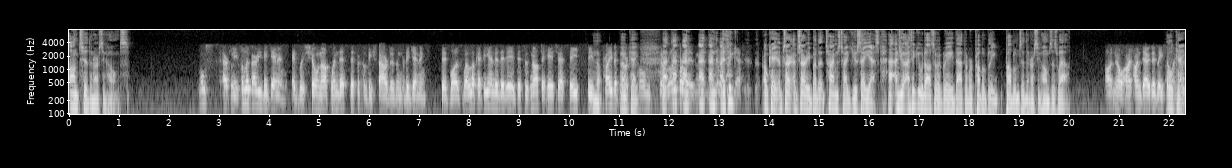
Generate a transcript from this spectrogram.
onto the nursing homes? Most certainly, from the very beginning, it was shown up when this difficulty started in the beginning it was, well, look, at the end of the day, this is not the HSE. These mm. are private nursing okay. homes. They're uh, run for and, business. And, and I think, okay, I'm sorry, I'm sorry, but at times tight, you say yes. Uh, and you, I think you would also agree that there were probably problems in the nursing homes as well. Oh, no, undoubtedly. So okay,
